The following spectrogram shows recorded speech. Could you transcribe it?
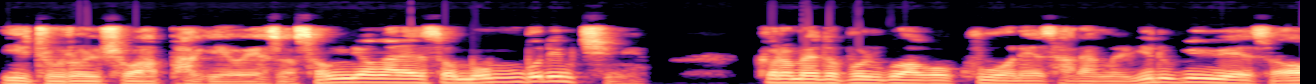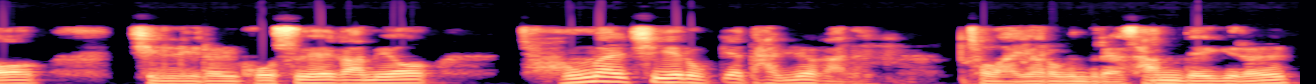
이 둘을 조합하기 위해서 성령 안에서 몸부림치며 그럼에도 불구하고 구원의 사랑을 이루기 위해서 진리를 고수해가며 정말 지혜롭게 달려가는 저와 여러분들의 삶 되기를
